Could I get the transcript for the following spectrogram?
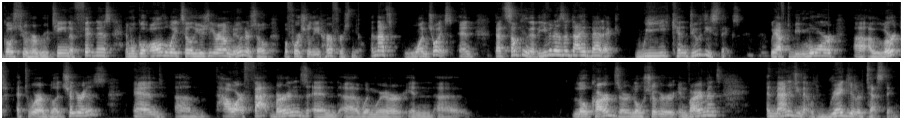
goes through her routine of fitness, and will go all the way till usually around noon or so before she'll eat her first meal. And that's one choice. And that's something that even as a diabetic, we can do these things. Mm-hmm. We have to be more uh, alert at to where our blood sugar is and um, how our fat burns and uh, when we're in uh, low carbs or low sugar environments and managing that with regular testing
